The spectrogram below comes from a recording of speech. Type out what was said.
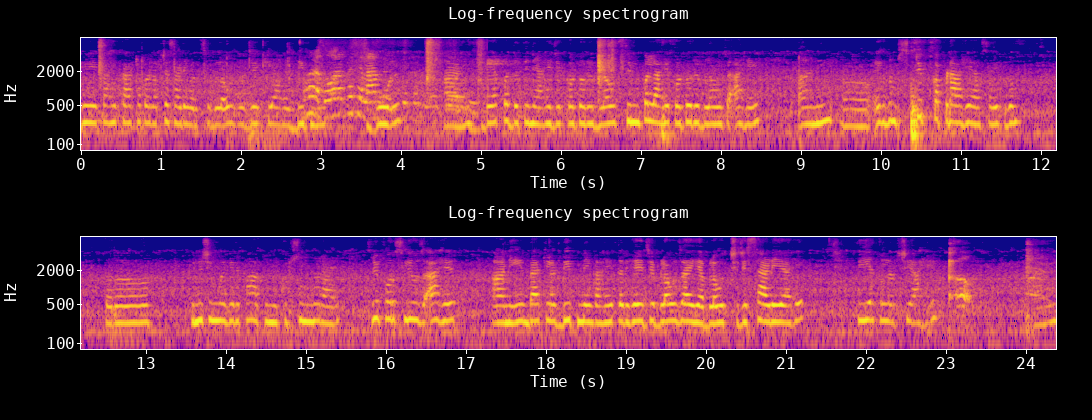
हे एक आहे काठापदरच्या साडीवरचं ब्लाऊज जे की आहे डीप गोल आणि या पद्धतीने आहे जे कटोरी ब्लाऊज सिंपल आहे कटोरी ब्लाऊज आहे. आणि एकदम स्टिप कपडा आहे असा एकदम. तर फिनिशिंग वगैरे पहा तुम्ही खूप सुंदर आहे. थ्री फोर स्लीव्ज आहेत आणि बॅकला डीप नेक आहे. तर हे जे ब्लाऊज आहे या ब्लाऊजची जी साडी आहे ती या कलरची आहे. आणि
